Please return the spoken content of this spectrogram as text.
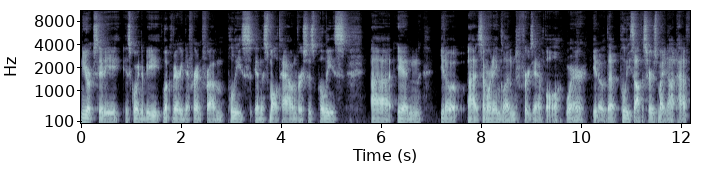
New York City is going to be look very different from police in a small town versus police uh, in you know, uh, somewhere in England, for example, where you know the police officers might not have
